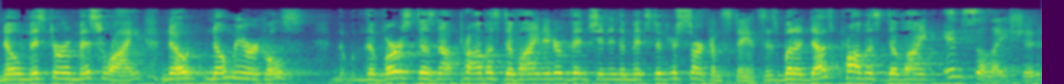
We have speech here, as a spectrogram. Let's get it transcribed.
no Mr. or Miss Right, no, no miracles. The verse does not promise divine intervention in the midst of your circumstances, but it does promise divine insulation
